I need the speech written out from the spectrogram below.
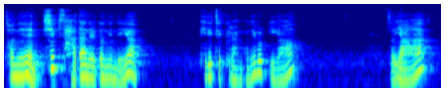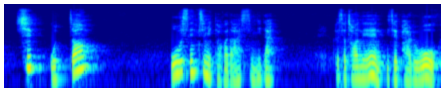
저는 14단을 떴는데요. 길이 체크를 한번 해볼게요. 그래서 약 15.5cm가 나왔습니다. 그래서 저는 이제 바로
